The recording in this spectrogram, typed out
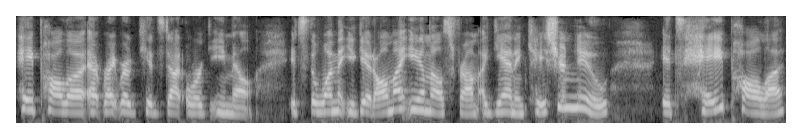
hey paula at rightroadkids.org email. It's the one that you get all my emails from. Again, in case you're new, it's hey paula,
